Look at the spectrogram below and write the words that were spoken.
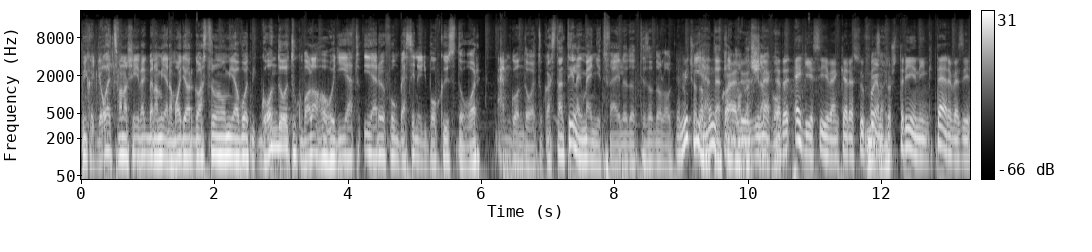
mikor a 80-as években, amilyen a magyar gasztronómia volt, mi gondoltuk valaha, hogy ilyet, ilyenről fogunk beszélni, hogy Bocuse Nem gondoltuk. Aztán tényleg mennyit fejlődött ez a dolog. De micsoda munka előzi meg, tehát egész éven keresztül folyamatos tréning, tervezés,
